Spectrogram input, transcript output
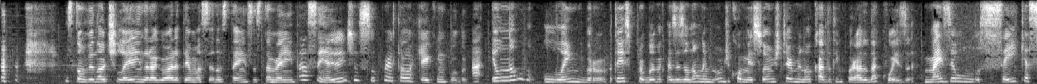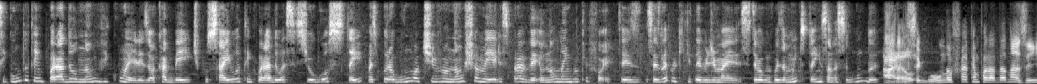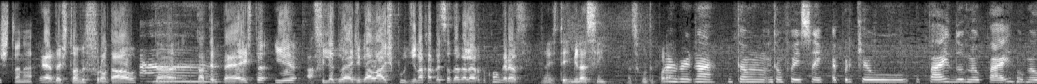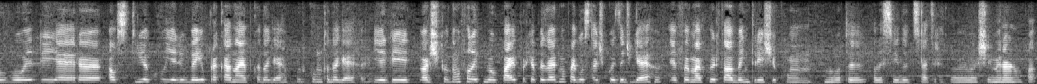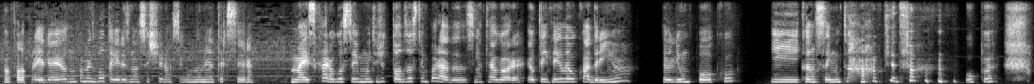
Estão vendo Outlander agora, tem umas cenas tensas também. Então, assim, a gente super tá ok com tudo. Ah, eu não lembro. Eu tenho esse problema que às vezes eu não lembro onde começou e onde terminou cada temporada da coisa. Mas eu sei que a segunda temporada eu não vi com eles. Eu acabei, tipo, saiu a temporada, eu assisti, eu gostei. Mas por algum motivo eu não chamei eles pra ver. Eu não lembro o que foi. Vocês vocês lembram o que, que teve de mais? Teve alguma coisa muito tensa na segunda? Ah, é, a segunda foi a temporada nazista, né? é, da Storm Frontal, da, Ah. da Tempesta e a filha do Edgar lá explodindo a cabeça da galera do Congresso. Né? Termina assim, na segunda Ah, temporada. ver- ah, então, então foi isso aí. É porque o, o pai do meu pai, o meu avô, ele era austríaco e ele veio pra cá na época da guerra, por conta da guerra. E ele, eu acho que eu não falei com meu pai, porque apesar de meu pai gostar de coisa de guerra, eh, foi uma época que ele tava bem triste com meu avô ter falecido, etc. Então eu achei melhor não, não falar pra ele. Aí eu nunca mais voltei, eles não assistiram a segunda nem a terceira. Mas, cara, eu gostei muito de todas as temporadas, assim, até agora. Eu tentei ler o quadrinho, eu li um pouco e cansei muito rápido. Upa.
